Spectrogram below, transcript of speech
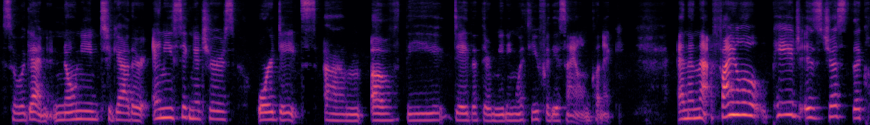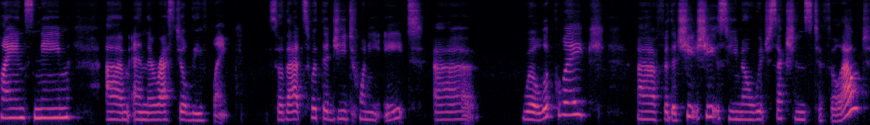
So again, no need to gather any signatures or dates um, of the day that they're meeting with you for the asylum clinic. And then that final page is just the client's name um, and the rest you'll leave blank. So that's what the G28 uh, will look like uh, for the cheat sheet so you know which sections to fill out.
